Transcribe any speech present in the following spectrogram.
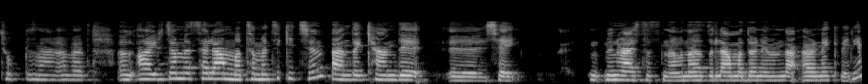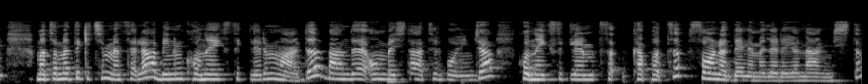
Çok güzel, evet. Ayrıca mesela matematik için ben de kendi e, şey üniversite sınavına hazırlanma dönemimden örnek vereyim. Matematik için mesela benim konu eksiklerim vardı. Ben de 15 tatil boyunca konu eksiklerimi kapatıp sonra denemelere yönelmiştim.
